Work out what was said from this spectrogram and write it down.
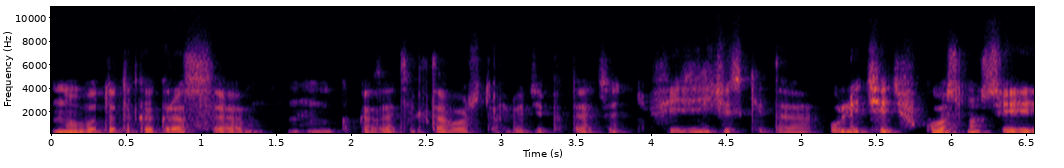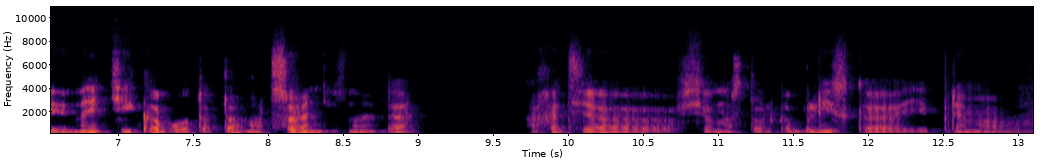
Ну вот это как раз э, показатель того, что люди пытаются физически, да, улететь в космос и найти кого-то там, отца, не знаю, да, А хотя все настолько близко и прямо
